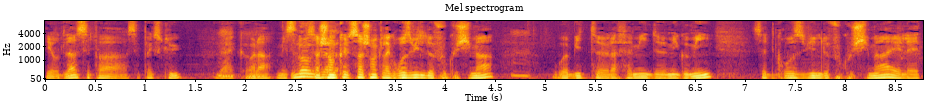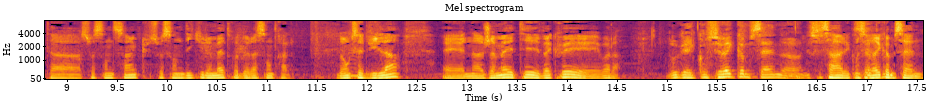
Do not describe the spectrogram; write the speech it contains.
Et au-delà, c'est pas c'est pas exclu. D'accord. Voilà. Mais Donc, sachant là- que sachant que la grosse ville de Fukushima, Mm. où habite euh, la famille de Megumi, cette grosse ville de Fukushima, elle est à 65-70 km de la centrale. Donc cette ville-là, elle n'a jamais été évacuée. Et voilà. Donc elle est considérée comme saine. C'est ça, elle est considérée comme saine.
